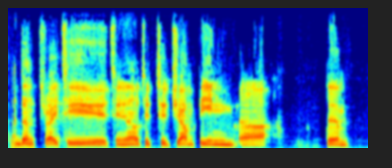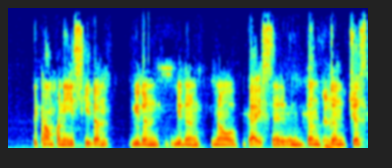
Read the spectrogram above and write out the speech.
don't try to to you know to to jump in uh, the the companies you don't you don't you don't know guys uh, don't yeah. don't just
